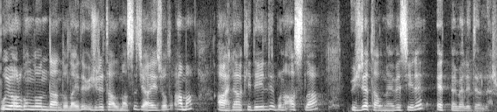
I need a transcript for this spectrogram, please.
Bu yorgunluğundan dolayı da ücret alması caiz olur ama ahlaki değildir. Bunu asla ücret almaya vesile etmemelidirler.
